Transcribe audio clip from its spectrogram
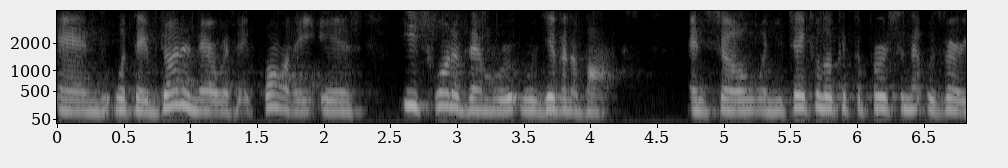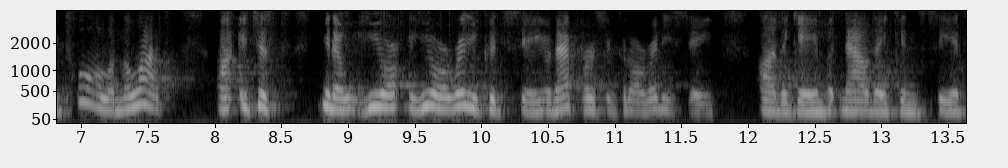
and what they've done in there with equality is each one of them were, were given a box. And so when you take a look at the person that was very tall on the left, uh, it just, you know, he, he already could see, or that person could already see uh, the game, but now they can see it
